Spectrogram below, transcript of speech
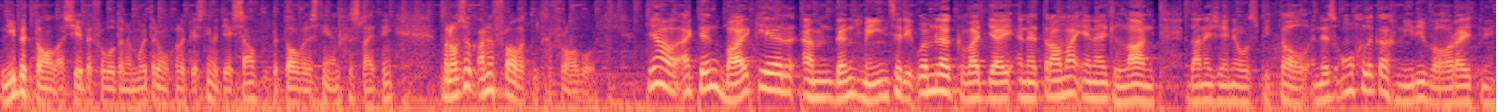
nie betaal as jy byvoorbeeld in 'n motorongeluk is nie wat jy self moet betaal want dit is nie ingesluit nie. Maar daar's ook ander vrae wat moet gevra word. Ja, ek dink baie keer um dink mense die oomblik wat jy in 'n trauma eenheid land, dan is jy in die hospitaal en dis ongelukkig nie die waarheid nie.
